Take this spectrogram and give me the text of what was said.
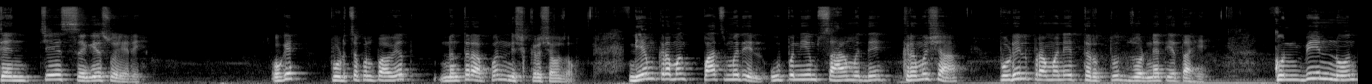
त्यांचे सगळे सोयरे. ओके? पुढचं पण पाहूयात. नंतर आपण निष्कर्षावर जाऊ. नियम क्रमांक पाचमधील उपनियम सहामध्ये क्रमशः पुढील प्रमाणे तरतूद जोडण्यात येत आहे. कुणबी नोंद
